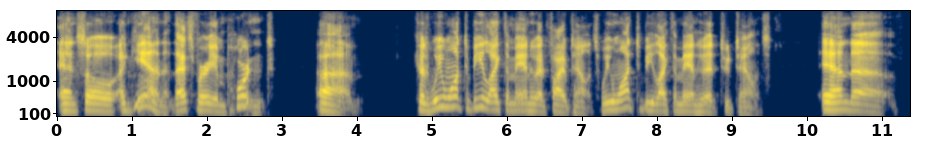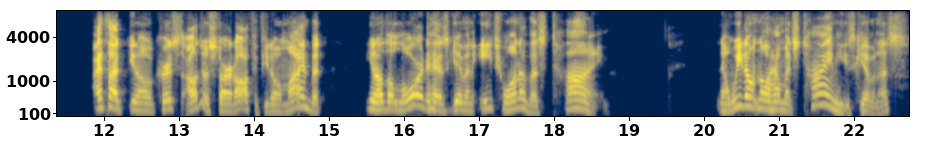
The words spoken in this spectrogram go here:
And so, again, that's very important. Um, because we want to be like the man who had five talents. We want to be like the man who had two talents. And uh, I thought, you know, Chris, I'll just start off if you don't mind, but you know, the Lord has given each one of us time. Now, we don't know how much time He's given us,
